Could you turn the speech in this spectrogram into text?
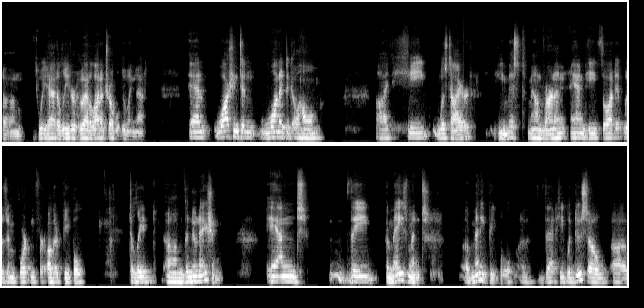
um, we had a leader who had a lot of trouble doing that. And Washington wanted to go home. Uh, he was tired he missed Mount Vernon and he thought it was important for other people to lead um, the new nation. And the amazement of many people uh, that he would do so uh,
